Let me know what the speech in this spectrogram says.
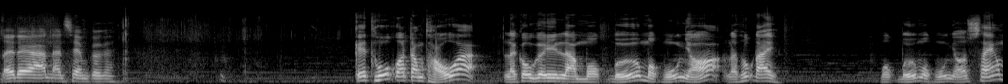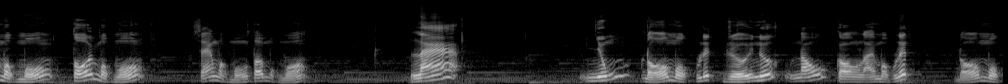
Đây đây anh anh xem coi coi. Cái thuốc ở trong thẩu á là cô ghi là một bữa một muỗng nhỏ là thuốc đây. Một bữa một muỗng nhỏ sáng một muỗng tối một muỗng sáng một muỗng tối một muỗng. Lá nhúng, đổ một lít rưỡi nước nấu, còn lại một lít, đổ một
